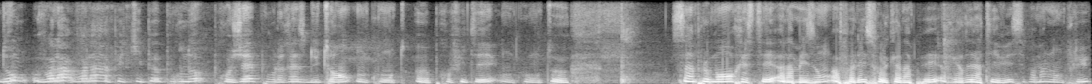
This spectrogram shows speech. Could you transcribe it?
Donc voilà, voilà un petit peu pour nos projets. Pour le reste du temps, on compte euh, profiter, on compte euh, simplement rester à la maison, affaler sur le canapé, regarder la TV, c'est pas mal non plus.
